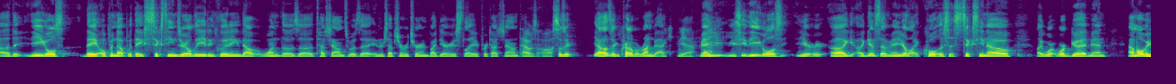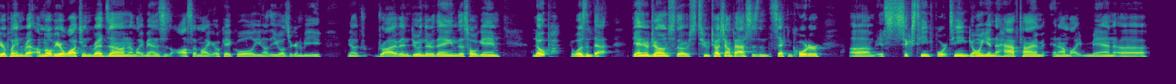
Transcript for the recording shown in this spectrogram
uh, the the Eagles they opened up with a 16-0 lead, including that one of those uh, touchdowns was an interception return by Darius Slay for touchdown. That was awesome. Was it, yeah, that was an incredible run back. Yeah, man, you, you see the Eagles, you're uh, against them, man. You're like, cool. This is 16-0. Like we're we're good, man. I'm over here playing. Red, I'm over here watching Red Zone. I'm like, man, this is awesome. Like, okay, cool. You know, the Eagles are going to be, you know, driving, doing their thing this whole game. Nope, it wasn't that. Daniel Jones throws two touchdown passes in the second quarter. Um, it's 16-14 going into halftime, and I'm like, man, uh,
